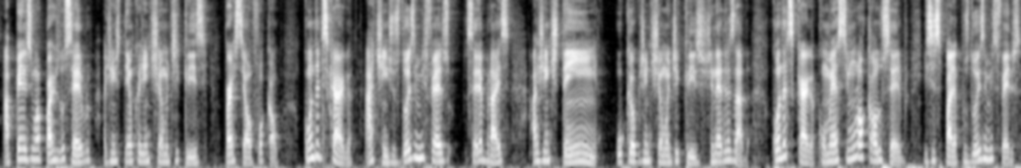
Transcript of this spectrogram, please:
apenas em uma parte do cérebro, a gente tem o que a gente chama de crise parcial focal. Quando a descarga atinge os dois hemisférios cerebrais, a gente tem o que a gente chama de crise generalizada. Quando a descarga começa em um local do cérebro e se espalha para os dois hemisférios,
